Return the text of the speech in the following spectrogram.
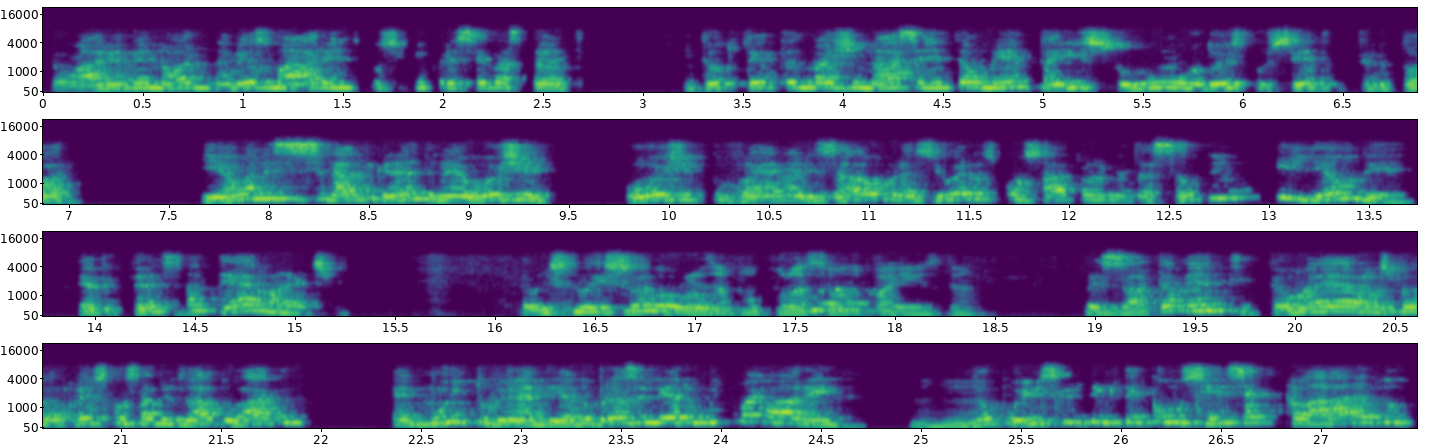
então a área menor, na mesma área a gente conseguiu crescer bastante. Então tu tenta imaginar se a gente aumenta isso 1 ou 2% do território. E é uma necessidade grande, né? Hoje, hoje tu vai analisar, o Brasil é responsável pela alimentação de um milhão de, de habitantes na Terra, né? Então isso, é, isso é a população do país, né? Exatamente. Então, é, a responsabilidade do agro é muito grande e a do brasileiro é muito maior ainda. Uhum. Então, por isso que ele tem que ter consciência clara do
